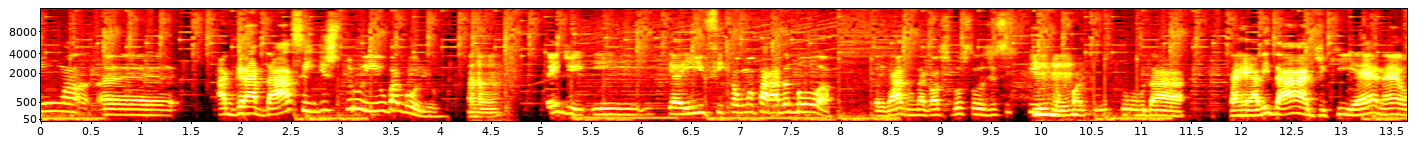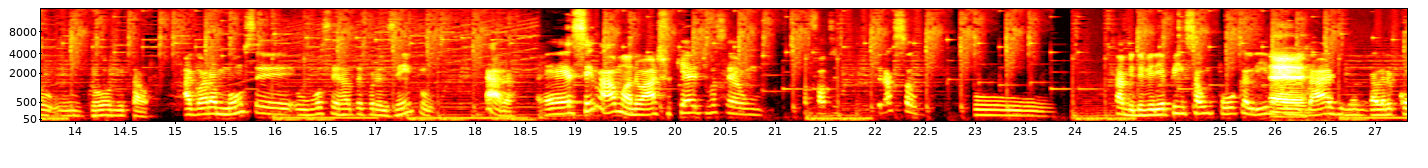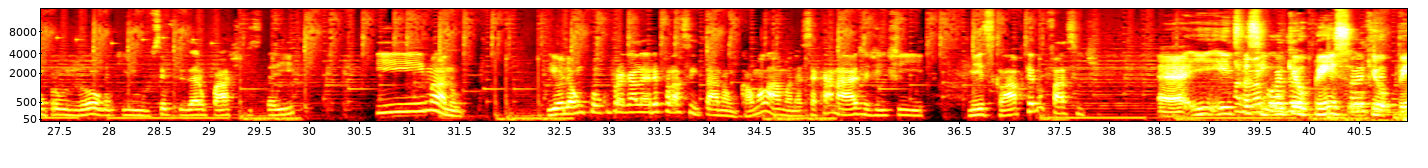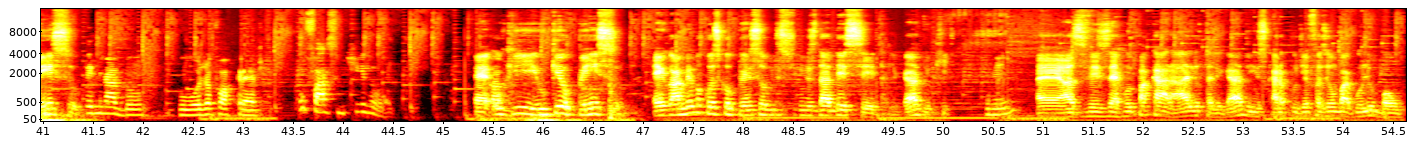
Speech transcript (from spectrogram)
é, agradar sem destruir o bagulho. Aham. Entende? E, e aí fica uma parada boa, tá ligado? Um negócio gostoso de assistir, Uhum. pode muito da, da realidade, que é, né, o, o jogo e tal. Agora, Monster, o Monster Hunter, por exemplo, cara, é, sei lá, mano, eu acho que é, tipo assim, é um- uma falta de inspiração. O, sabe, deveria pensar um pouco ali na É. realidade, né? A galera que comprou o jogo, que sempre fizeram parte disso daí. E, mano, e olhar um pouco pra galera e falar assim, tá, não, calma lá, mano, é sacanagem a gente mesclar, porque não faz sentido. É, e, e, tipo mesma assim, o que eu penso, o que eu penso Terminador do World of Warcraft. Não faz sentido, velho. É, o que, o que eu penso é a mesma coisa que eu penso sobre os filmes da DC, tá ligado? Que é, às vezes é ruim pra caralho, tá ligado? E os caras podiam fazer um bagulho bom.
